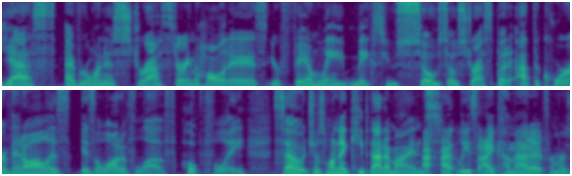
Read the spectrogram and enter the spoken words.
yes, everyone is stressed during the holidays. Your family makes you so so stressed, but at the core of it all is is a lot of love, hopefully. So just want to keep that in mind. At least I come at it from a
